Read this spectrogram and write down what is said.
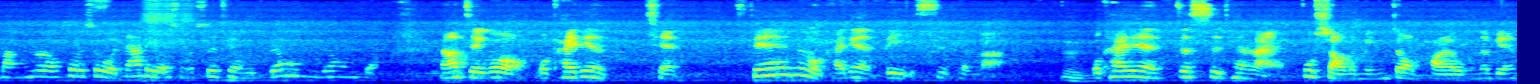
忙了，或者是我家里有什么事情，我不用不用不用。”然后结果我开店前，今天是我开店的第四天吧，嗯我开店这四天来，不少的民众跑来我们那边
